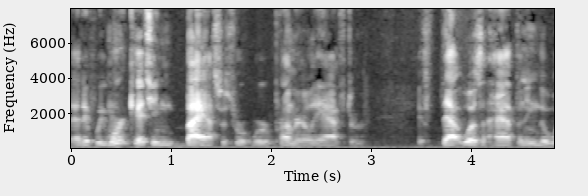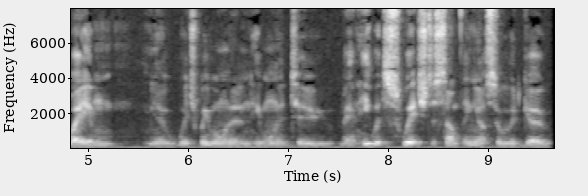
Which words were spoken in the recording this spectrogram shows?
that if we weren't catching bass, which we're, we're primarily after, if that wasn't happening the way in, you know which we wanted and he wanted to, man, he would switch to something else. So we would go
